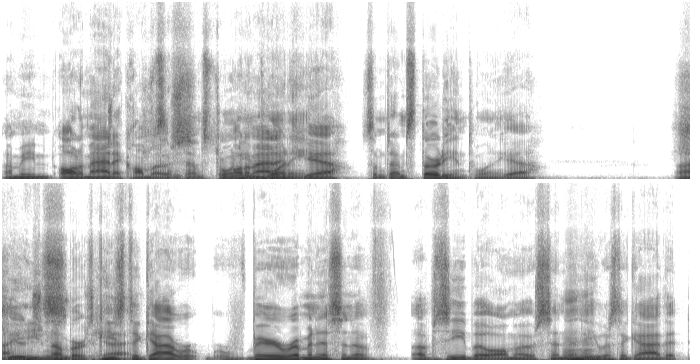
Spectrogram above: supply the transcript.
I mean automatic almost. Sometimes 20 and 20. Yeah, Sometimes 30 and 20. yeah. Uh, Huge he's- numbers He's the guy r- r- very reminiscent of of Z-Bo almost, and that Mhm. he was the guy that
